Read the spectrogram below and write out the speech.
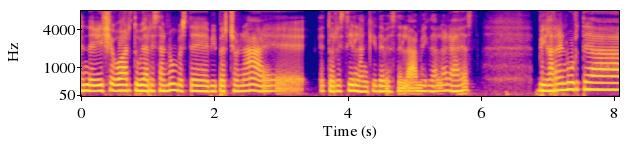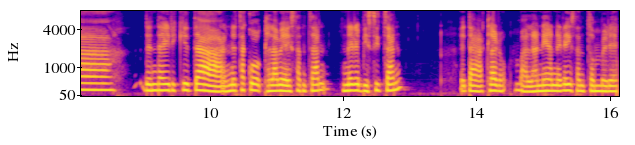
jende gehiago hartu behar izan nun, beste bi pertsona e, etorri zien lankide bezala amigdalara ez. Bigarren urtea denda irikita netzako klabea izan zen, nire bizitzan, eta, klaro, ba, lanean ere izan zon bere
